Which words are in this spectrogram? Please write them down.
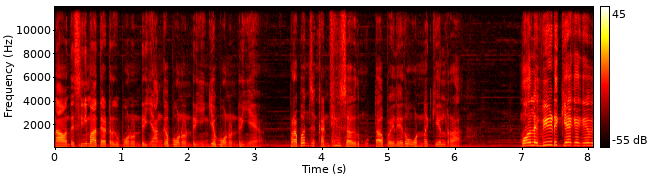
நான் வந்து சினிமா தேட்டருக்கு போகணுன்றீங்க அங்கே போகணுன்றீங்க இங்கே போகணுன்றீங்க. பிரபஞ்சம் கன்ஃபியூஸ் ஆகுது முட்டா பையில. ஏதோ ஒன்றை கேள்றா. முதல்ல வீடு கேட்க கேட்க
